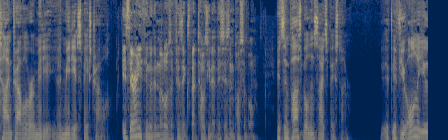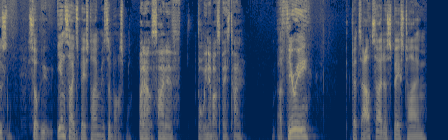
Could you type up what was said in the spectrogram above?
time travel or immediate immediate space travel. Is there anything within the laws of physics that tells you that this isn't possible? It's impossible inside space time. If, if you only use so inside space time, it's impossible. But outside of what we know about space time, a theory that's outside of space time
